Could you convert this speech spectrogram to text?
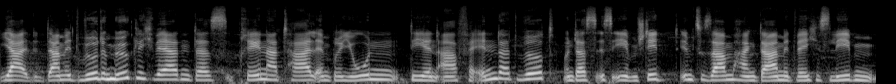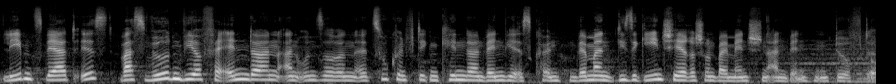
Ja, damit würde möglich werden, dass pränatal Embryonen-DNA verändert wird. Und das ist eben, steht im Zusammenhang damit, welches Leben lebenswert ist. Was würden wir verändern an unseren äh, zukünftigen Kindern, wenn wir es könnten, wenn man diese Genschere schon bei Menschen anwenden dürfte?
